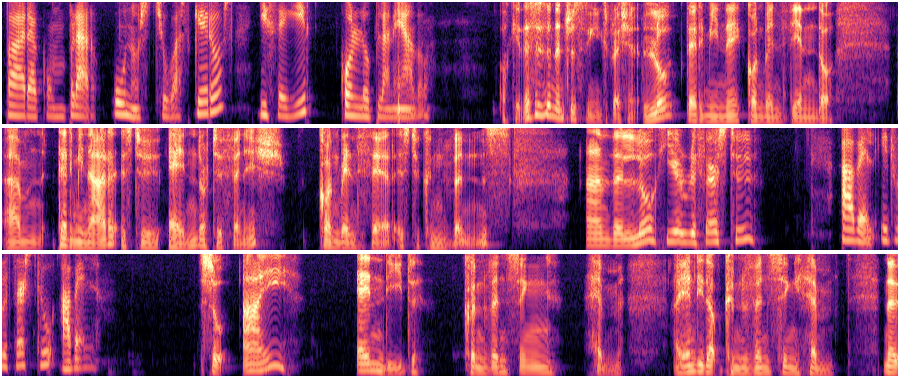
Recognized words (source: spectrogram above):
para comprar unos chubasqueros y seguir con lo planeado. Okay, this is an interesting expression. Lo terminé convenciendo. Um, terminar is to end or to finish. Convencer is to convince. And the lo here refers to? Abel. It refers to Abel. So I ended convincing him. I ended up convincing him. Now,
